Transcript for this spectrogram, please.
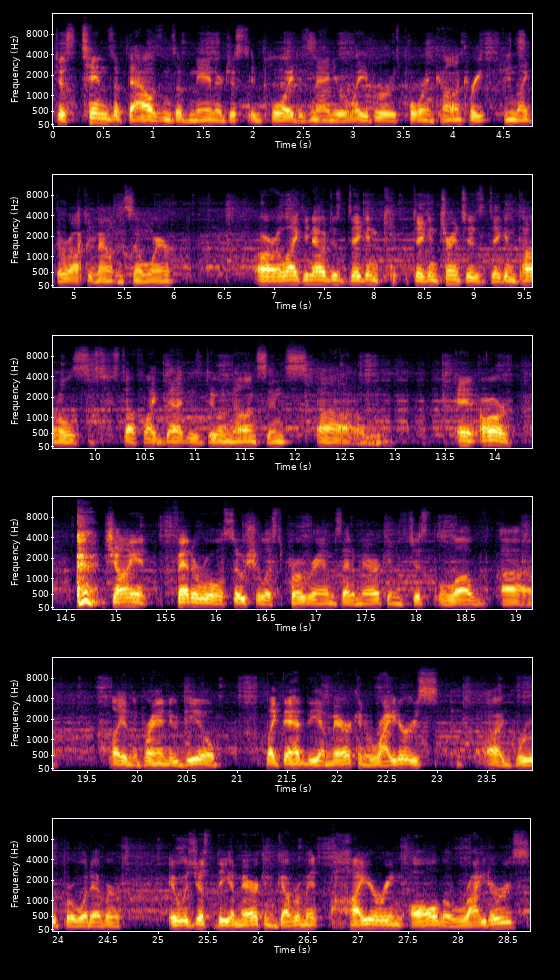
just tens of thousands of men are just employed as manual laborers pouring concrete in like the Rocky Mountains somewhere. or like you know just digging digging trenches, digging tunnels, stuff like that, just doing nonsense, um, and or giant federal socialist programs that Americans just love, uh, like in the Brand New Deal, like they had the American Writers uh, Group or whatever. It was just the American government hiring all the writers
